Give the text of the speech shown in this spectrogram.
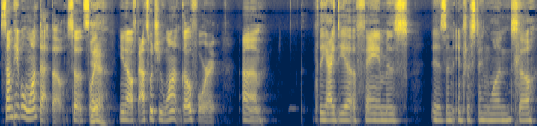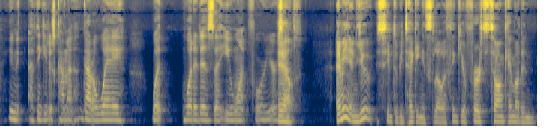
Some people want that though, so it's like Yeah. you know, if that's what you want, go for it. Um, the idea of fame is is an interesting one. So you, I think you just kind of got to weigh what what it is that you want for yourself. I mean, and you seem to be taking it slow. I think your first song came out in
